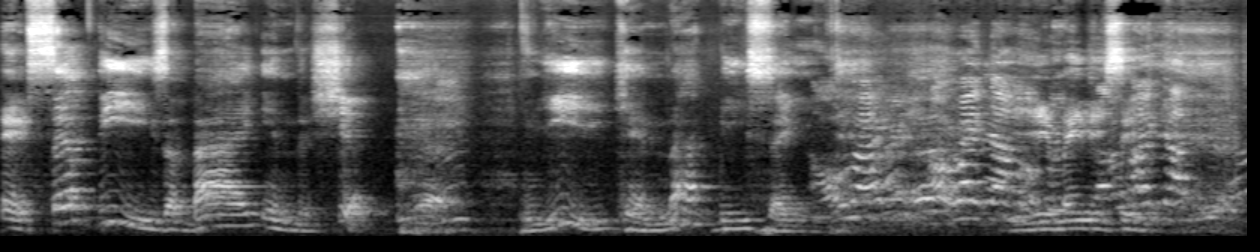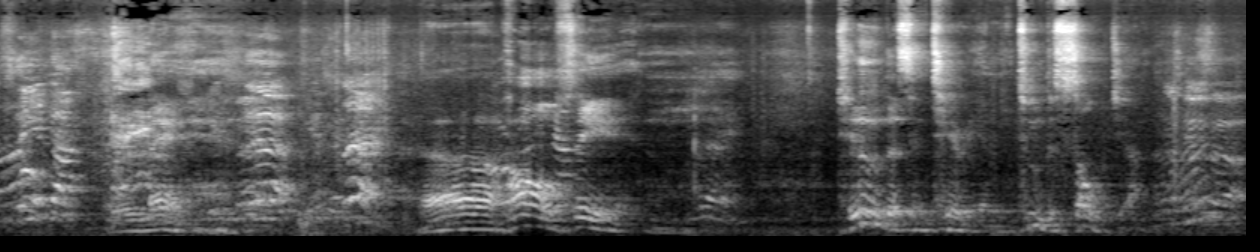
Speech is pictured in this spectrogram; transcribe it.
Except these abide in the ship, ye cannot be saved. All right. All right, Donald. You may be All seated. right, doctor. See you, doctor. Amen. Yes, sir. Uh, Paul said to the centurion, to the soldier, Yes, sir.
